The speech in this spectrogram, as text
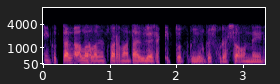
niin kuin tällä alalla nyt varmaan tai yleensäkin tuota, kun julkisuudessa on, niin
